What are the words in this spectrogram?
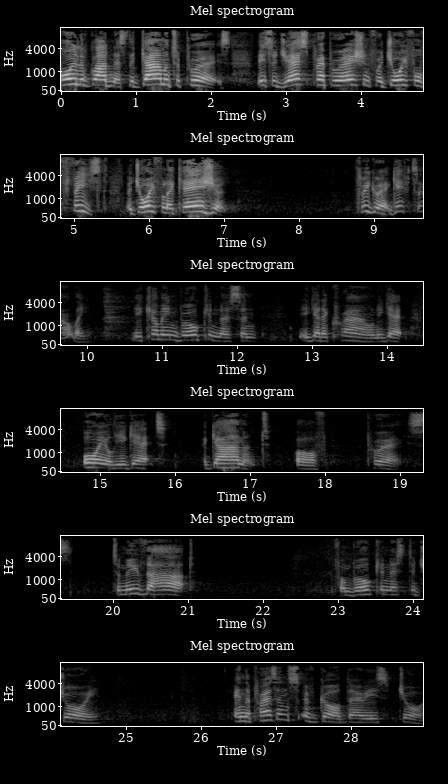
oil of gladness, the garment of praise. It suggests preparation for a joyful feast, a joyful occasion. Three great gifts, aren't they? You come in brokenness and you get a crown, you get oil, you get a garment of praise. To move the heart from brokenness to joy. In the presence of God, there is joy.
